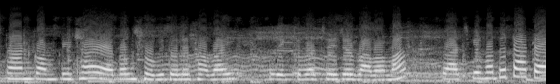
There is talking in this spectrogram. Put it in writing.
স্নান কমপ্লিট হয় এবং ছবি তোলে সবাই। দেখতে পাচ্ছ এই যে বাবা মা। তো আজকের মতো টাটা।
